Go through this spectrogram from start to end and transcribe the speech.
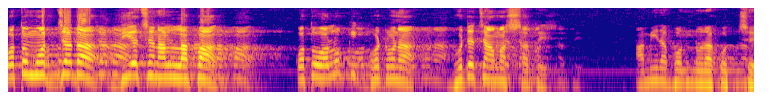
কত মর্যাদা দিয়েছেন আল্লাহ পাক, কত অলৌকিক ঘটনা ঘটেছে আমার সাথে। আমি না বর্ণনা করছে,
